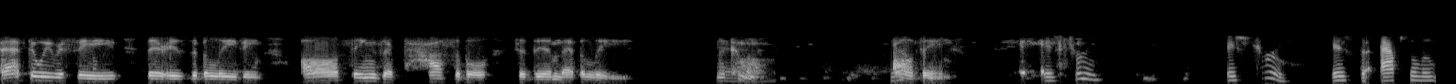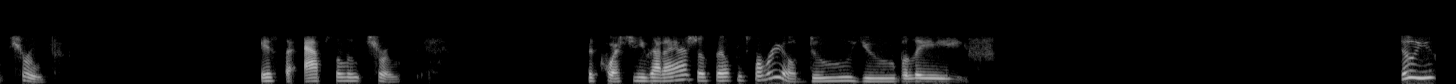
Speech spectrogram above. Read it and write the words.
After we receive, there is the believing. All things are possible to them that believe. Now, come on. All things. It's true. It's true. It's the absolute truth. It's the absolute truth. The question you got to ask yourself is for real. Do you believe? Do you?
